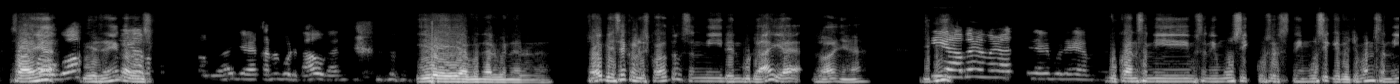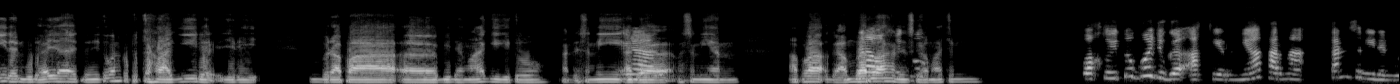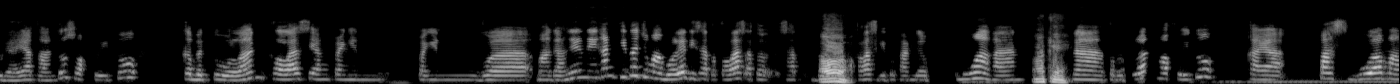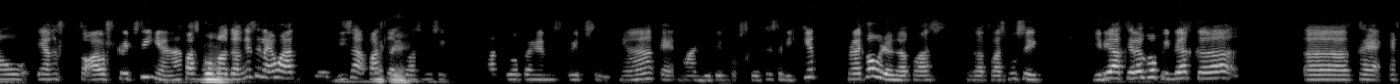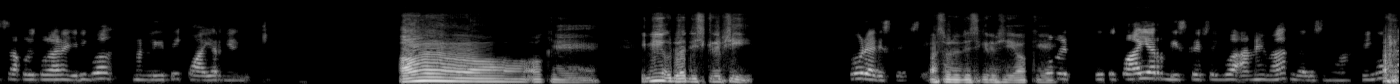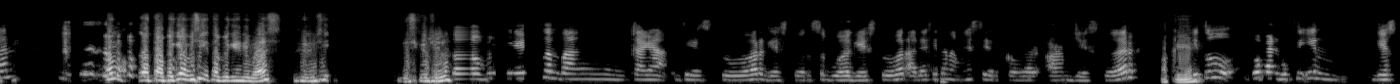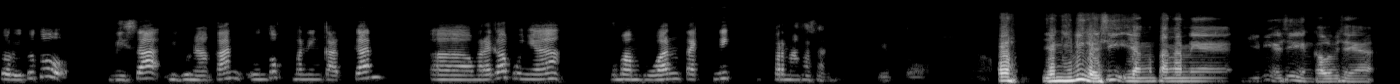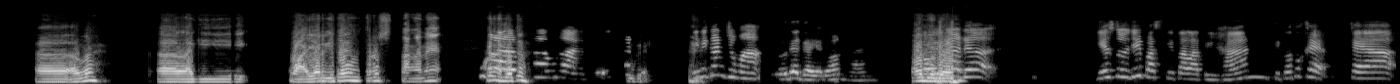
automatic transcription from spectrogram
soalnya kalau gue biasanya iya kalau gue aja karena gue udah tahu kan. iya iya benar benar benar soalnya biasanya kalau di sekolah tuh seni dan budaya soalnya Iya benar-benar dari budaya. benar. bukan seni seni musik khusus seni musik gitu cuman seni dan budaya dan itu kan kepecah lagi da- jadi beberapa eh, bidang lagi gitu ada seni Iya. ada kesenian apa gambar Nah, lah dan segala macem waktu itu gue juga akhirnya karena kan seni dan budaya kan terus waktu itu kebetulan kelas yang pengen pengen gue magangin nih kan kita cuma boleh di satu kelas atau satu Oh. kelas gitu kan gak semua kan oke nah kebetulan waktu itu kayak pas gue mau yang soal skripsinya pas gue Hmm. magangnya sih lewat bisa pas Oke. lagi kelas musik pas gue pengen skripsinya kayak ngelanjutin untuk skripsi sedikit mereka udah nggak kelas nggak kelas musik jadi akhirnya gue pindah ke eh, kayak ekstrakurikulernya jadi gue meneliti choirnya gitu oh oke ini udah deskripsi? Udah deskripsi. Pas udah deskripsi oke. Gue meneliti choir di skripsi gue aneh banget gak lu semua. Bingung kan? Emang eh, topiknya apa sih? Topik yang dibahas? Deskripsi? Deskripsi lu? Topiknya itu tentang kayak gestur gestur sebuah gestur. Ada kita namanya circular arm gesture oke. Itu gue pengen buktiin gestur itu tuh bisa digunakan untuk meningkatkan eh, mereka punya kemampuan teknik pernafasan gitu. yang gini gak sih yang tangannya gini gak sih yang kalau misalnya eh, apa eh, lagi choir gitu terus tangannya Kan ada tuh. bukan, bukan. Bukan. Ini kan cuma ya udah gaya doang kan. oh Kalau gitu ini ada gestur jadi pas kita latihan kita tuh kayak kayak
